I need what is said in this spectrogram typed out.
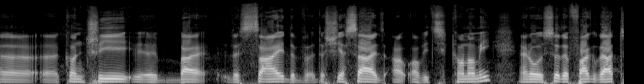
uh, uh, country uh, by the side, of the sheer size of, of, its economy, and also the fact that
